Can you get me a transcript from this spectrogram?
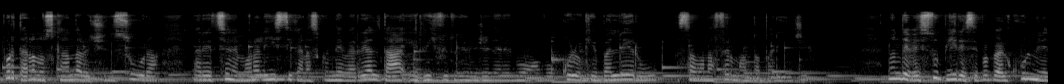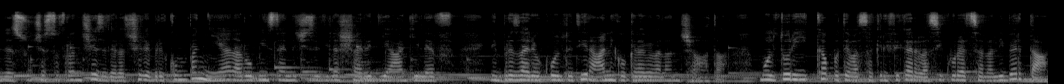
portarono scandalo e censura. La reazione moralistica nascondeva in realtà il rifiuto di un genere nuovo, quello che i Ballerou stavano affermando a Parigi. Non deve stupire se proprio al culmine del successo francese della celebre compagnia la Rubinstein decise di lasciare Diaghilev, l'impresario colto e tirannico che l'aveva lanciata. Molto ricca, poteva sacrificare la sicurezza e la libertà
